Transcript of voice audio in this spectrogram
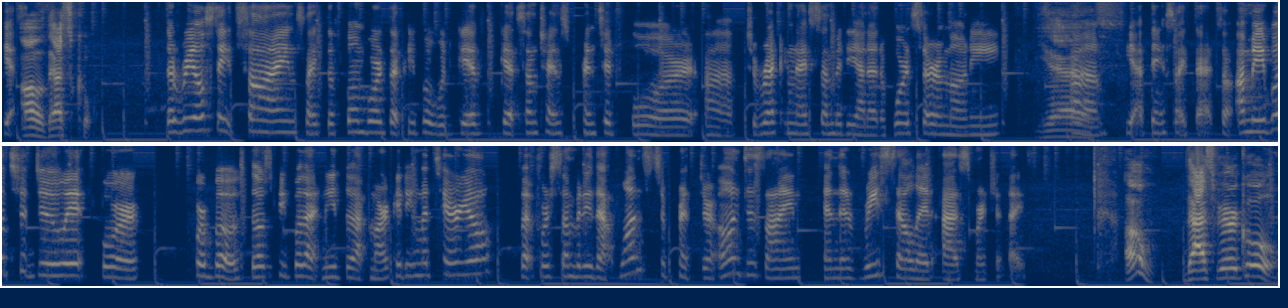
Yes. Oh, that's cool the real estate signs, like the foam boards that people would give, get sometimes printed for uh, to recognize somebody at an award ceremony. Yeah. Um, yeah, things like that. So I'm able to do it for for both those people that need that marketing material, but for somebody that wants to print their own design and then resell it as merchandise. Oh, that's very cool.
